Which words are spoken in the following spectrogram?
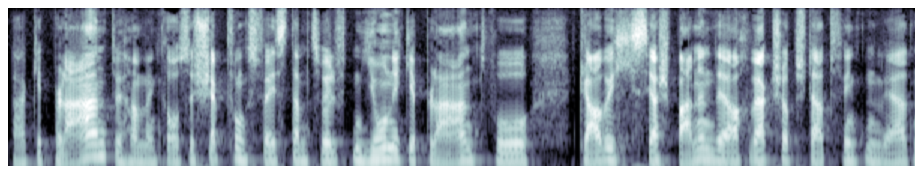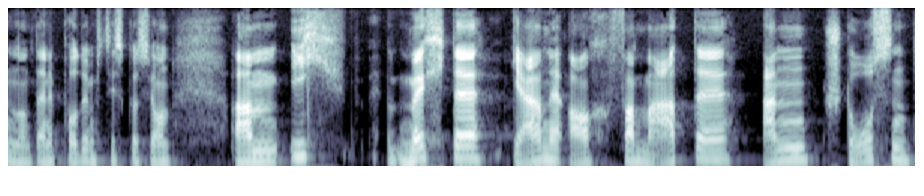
äh, geplant. Wir haben ein großes Schöpfungsfest am 12. Juni geplant, wo, glaube ich, sehr spannende auch Workshops stattfinden werden und eine Podiumsdiskussion. Ähm, ich möchte gerne auch Formate anstoßen,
